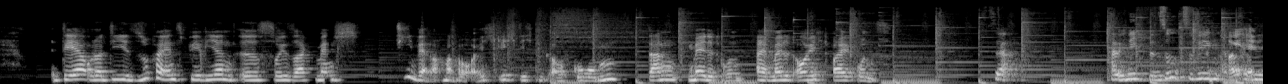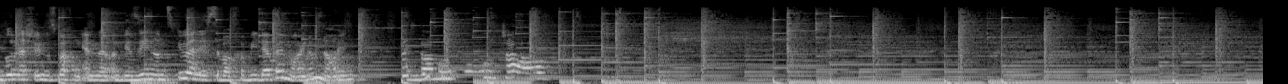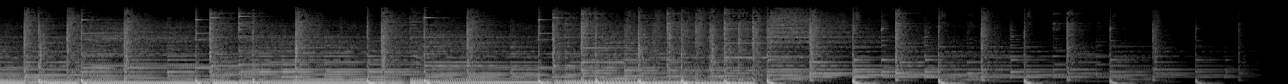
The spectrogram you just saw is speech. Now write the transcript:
der oder die super inspirierend ist, so ihr sagt, Mensch, die wäre doch mal bei euch richtig gut aufgehoben, dann meldet uns, äh, meldet euch bei uns. So. Habe ich nichts hinzuzufügen. Euch ein wunderschönes Wochenende und wir sehen uns übernächste Woche wieder bei Moin um 9. Bis dann. Ciao.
